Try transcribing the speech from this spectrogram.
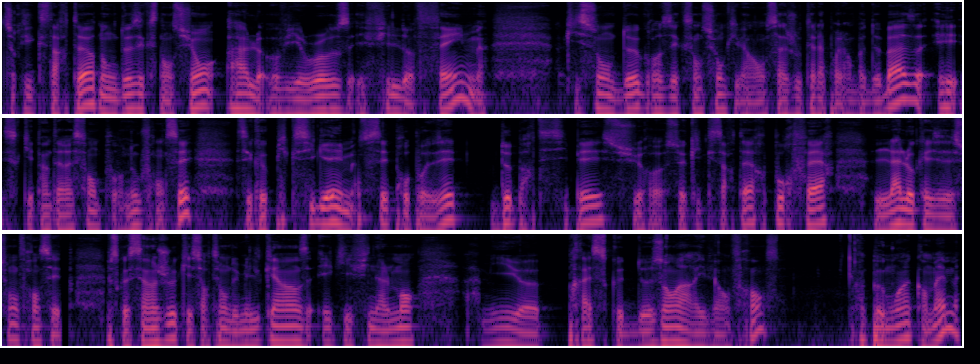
sur Kickstarter, donc deux extensions, Hall of Heroes et Field of Fame, qui sont deux grosses extensions qui vont s'ajouter à la première boîte de base. Et ce qui est intéressant pour nous français, c'est que Pixie Game s'est proposé de participer sur ce Kickstarter pour faire la localisation française. Parce que c'est un jeu qui est sorti en 2015 et qui finalement a mis euh, presque deux ans à arriver en France un peu moins quand même.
